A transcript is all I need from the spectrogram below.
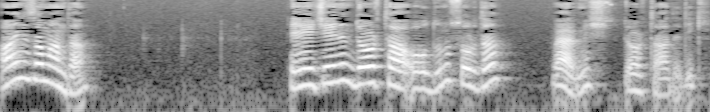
Aynı zamanda EC'nin 4A olduğunu soruda vermiş. 4A dedik.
